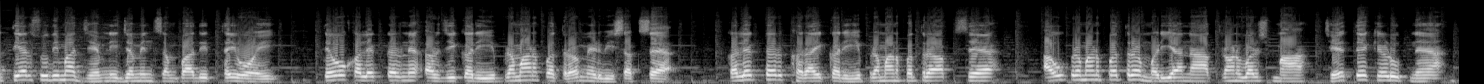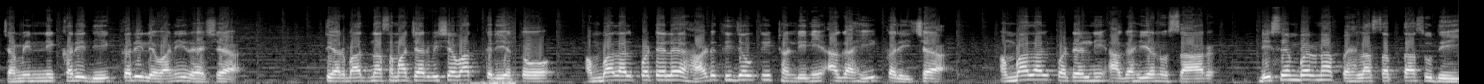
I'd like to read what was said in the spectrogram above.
અત્યાર સુધીમાં જેમની જમીન સંપાદિત થઈ હોય, તેઓ કલેક્ટરને અરજી કરી પ્રમાણપત્ર મેળવી શકશે. કલેક્ટર ખરાઈ કરી પ્રમાણપત્ર આપશે. આવું પ્રમાણપત્ર મળ્યાના ત્રણ વર્ષમાં જે તે ખેડૂતને જમીનની ખરીદી કરી લેવાની રહેશે. ત્યારબાદના સમાચાર વિશે વાત કરીએ તો અંબાલાલ પટેલે હાડ થીજવતી ઠંડીની આગાહી કરી છે. અંબાલાલ પટેલની આગાહી અનુસાર, ડિસેમ્બરના પહેલા સપ્તાહ સુધી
